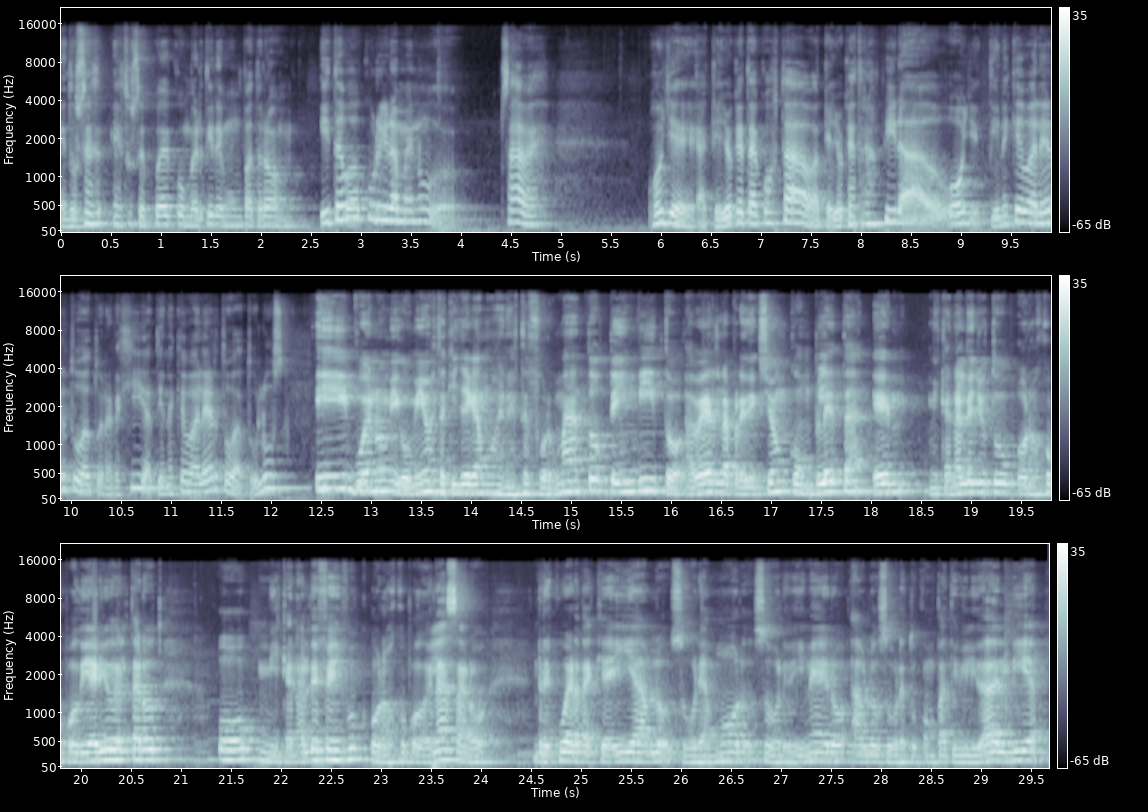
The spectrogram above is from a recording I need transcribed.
entonces esto se puede convertir en un patrón y te va a ocurrir a menudo, ¿sabes? Oye, aquello que te ha costado, aquello que has transpirado, oye, tiene que valer toda tu energía, tiene que valer toda tu luz. Y bueno, amigo mío, hasta aquí llegamos en este formato. Te invito a ver la predicción completa en mi canal de YouTube Horóscopo Diario del Tarot o mi canal de Facebook Horóscopo de Lázaro. Recuerda que ahí hablo sobre amor, sobre dinero, hablo sobre tu compatibilidad del día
